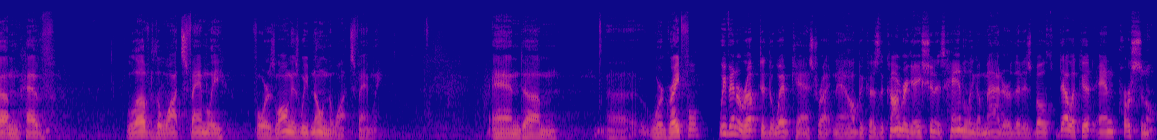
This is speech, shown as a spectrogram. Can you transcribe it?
um, have loved the Watts family for as long as we've known the Watts family. And um, uh, we're grateful. We've interrupted the webcast right now because the congregation is handling a matter that is both delicate and personal.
